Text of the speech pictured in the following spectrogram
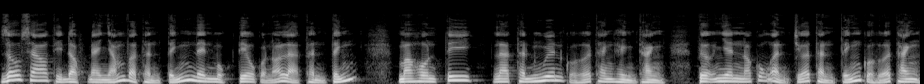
Dẫu sao thì độc này nhắm vào thần tính nên mục tiêu của nó là thần tính, mà hồn ti là thần nguyên của hứa thanh hình thành, tự nhiên nó cũng ẩn chứa thần tính của hứa thanh.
